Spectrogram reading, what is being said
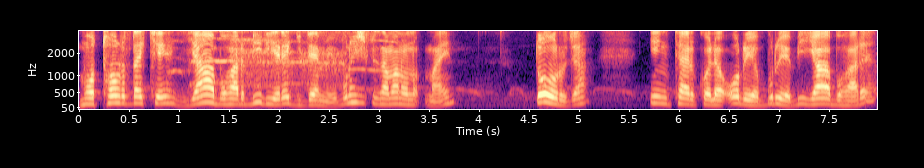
Motordaki yağ buharı bir yere gidemiyor. Bunu hiçbir zaman unutmayın. Doğruca interkole oraya buraya bir yağ buharı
